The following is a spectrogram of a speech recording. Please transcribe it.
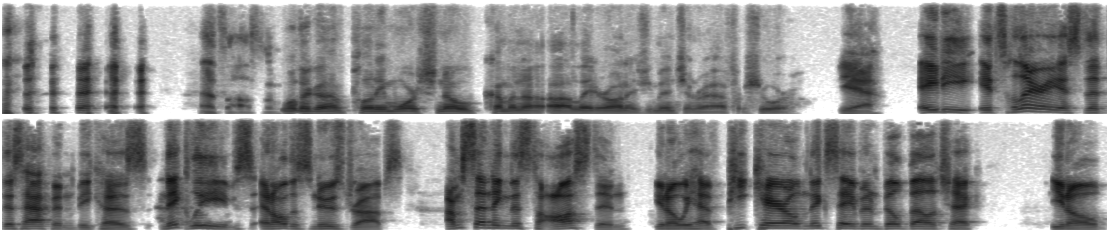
That's awesome. Well, they're going to have plenty more snow coming uh, uh, later on, as you mentioned, Raf, for sure. Yeah. AD, it's hilarious that this happened because Nick leaves and all this news drops. I'm sending this to Austin. You know, we have Pete Carroll, Nick Saban, Bill Belichick. You know,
